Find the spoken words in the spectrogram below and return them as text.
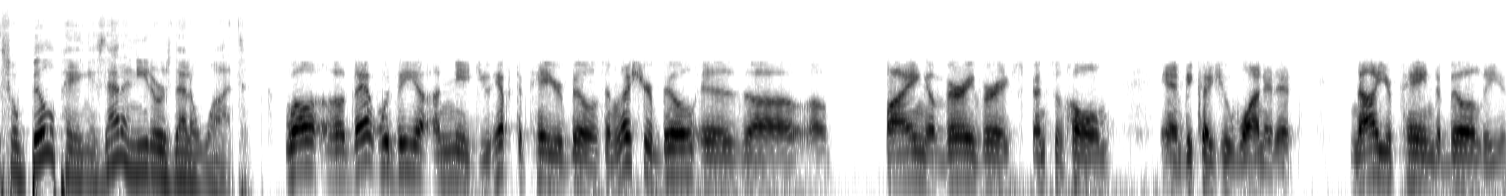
so bill paying is that a need or is that a want? Well, uh, that would be a, a, need. You have to pay your bills unless your bill is uh, uh, buying a very very expensive home, and because you wanted it. Now you're paying the bill, the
